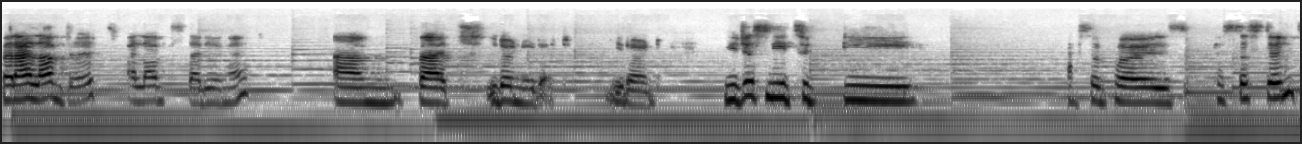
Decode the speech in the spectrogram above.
but I loved it. I loved studying it. Um, but you don't need it. You don't. You just need to be, I suppose, persistent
